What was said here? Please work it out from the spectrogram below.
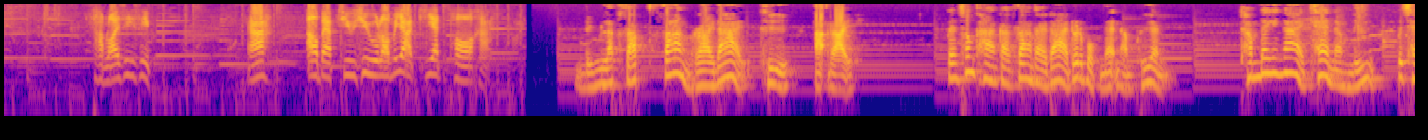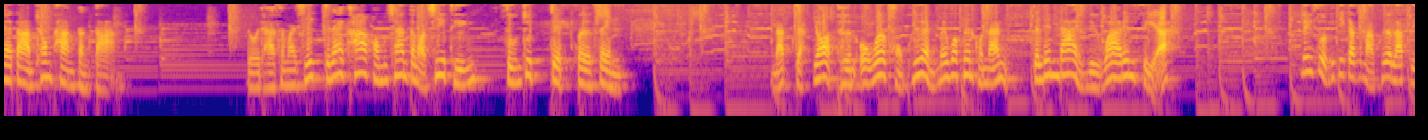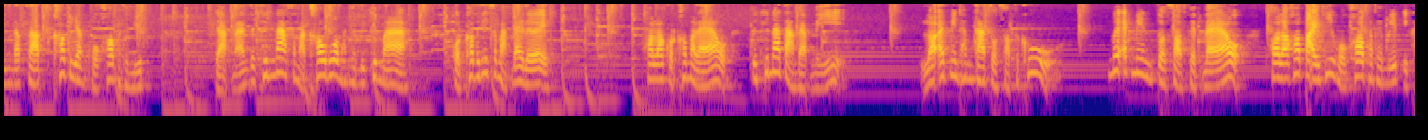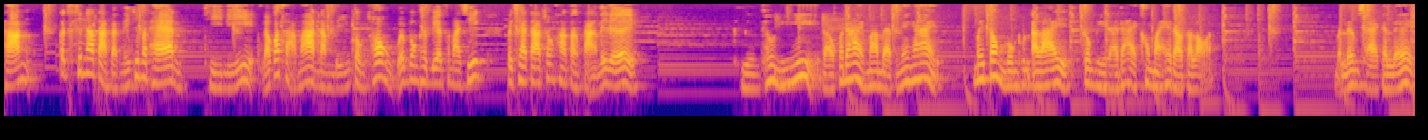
340 นะ เอาแบบชิวๆเราไม่อยากเครียดพอค่ะ ลิงก์ลักทรัพย์สร้างรายได้คืออะไร เป็นช่องทางการสร้างรายได้ด้วยระบบแนะนำเพื่อนทำได้ง่ายๆ แค่นำลิงก์ไปแชร์ตามช่องทางต่างๆ โดยทางสมาชิกจะได้ค่าคอมมิชชั่นตลอดชีพถึง 0.7% นับจากยอดเทิร์นโอเวอร์ของเพื่อนไม่ว่าเพื่อนคนนั้นจะเล่นได้หรือว่าเล่นเสีย ในส่วนวิธีการสมัครเพื่อรับลิงก์รับทรัพย์เข้าไปยังหัวข้อพันธมิตร จากนั้นจะขึ้นหน้าสมัครเข้าร่วมพันธมิตรขึ้นมา กดเข้าไปที่สมัครได้เลย พอเรากดเข้ามาแล้วจะขึ้นหน้าต่างแบบนี้รอแอดมินทำการตรวจสอบสักครู่ เมื่อแอดมินตรวจสอบเสร็จแล้ว พอเราเข้าไปที่หัวข้อพันธมิตรอีกครั้ง ก็จะขึ้นหน้าต่างแบบนี้ขึ้นมาแทน ทีนี้เราก็สามารถนำลิงก์ตรงช่องเว็บลงทะเบียนสมาชิก ไปแชร์ตามช่องทางต่างๆ ได้เลย พียงเท่านี้เราก็ได้มาแบบง่ายๆ ไม่ต้องลงทุนอะไรก็มีรายได้เข้ามาให้เราตลอด มาเริ่มแชร์กันเลย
